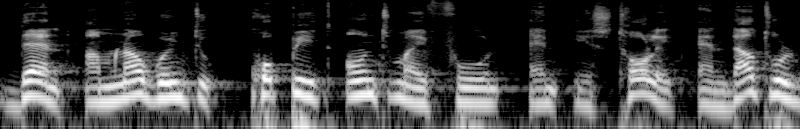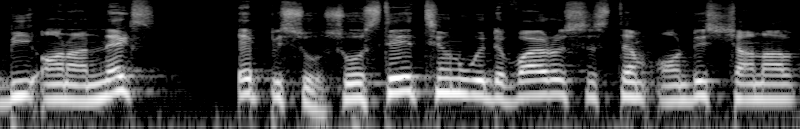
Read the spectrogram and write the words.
Then i'm now going to copy it onto my phone and install it. And that will be on our next episode. So stay tuned with Da-viruz system on this channel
